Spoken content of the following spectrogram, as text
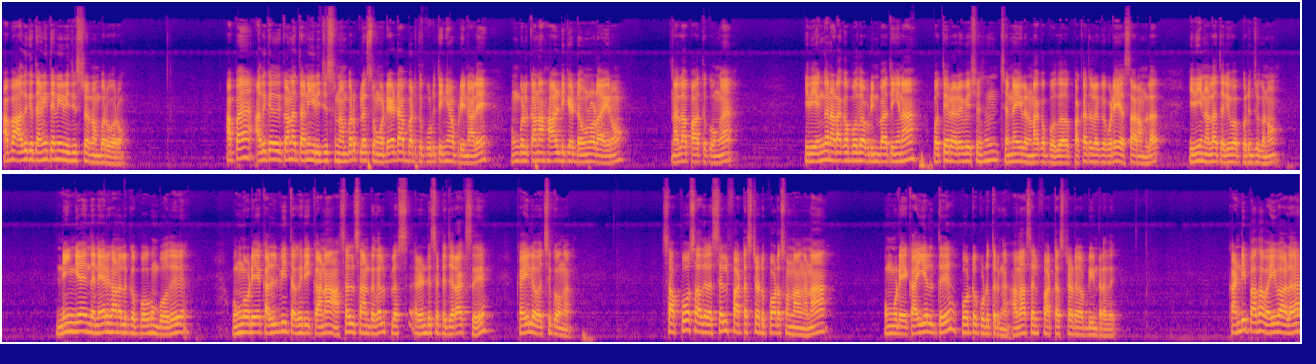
அப்போ அதுக்கு தனித்தனி ரிஜிஸ்டர் நம்பர் வரும். அப்போ அதுக்கு அதுக்கான தனி ரிஜிஸ்டர் நம்பர் ப்ளஸ் உங்கள் டேட் ஆஃப் பர்த் கொடுத்தீங்க அப்படின்னாலே உங்களுக்கான ஹால் டிக்கெட் டவுன்லோட் ஆயிரும். நல்லா பார்த்துக்கோங்க. இது எங்கே நடக்க போகுது அப்படின்னு பார்த்தீங்கன்னா பொத்தே ரயில்வே ஸ்டேஷன் சென்னையில் நடக்க போகுது. அது பக்கத்தில் இருக்கக்கூடிய எஸ்ஆர்எம்மில் இதையும் நல்லா தெளிவாக புரிஞ்சுக்கணும். நீங்கள் இந்த நேர்காணலுக்கு போகும்போது உங்களுடைய கல்வி தகுதிக்கான அசல் சான்றிதழ் ப்ளஸ் ரெண்டு செட்டு ஜெராக்ஸு கையில் வச்சுக்கோங்க. சப்போஸ் அதில் செல்ஃப் அட்டஸ்டடு போட சொன்னாங்கன்னா உங்களுடைய கையெழுத்து போட்டு கொடுத்துருங்க. அதான் செல்ஃப் அட்டஸ்டடு அப்படின்றது. கண்டிப்பாக வைவால்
